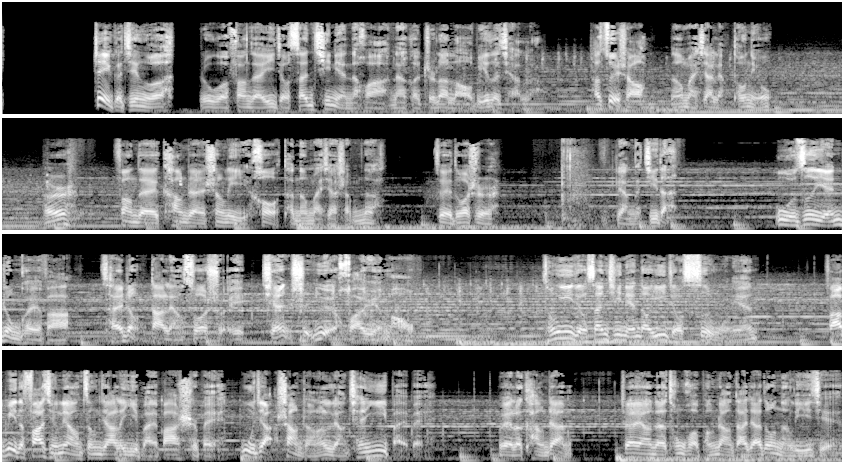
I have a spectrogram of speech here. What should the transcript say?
这个金额如果放在一九三七年的话，那可值了老鼻子钱了。它最少能买下两头牛，而放在抗战胜利以后，它能买下什么呢？最多是两个鸡蛋。物资严重匮乏，财政大量缩水，钱是越花越毛。从一九三七年到一九四五年，法币的发行量增加了一百八十倍，物价上涨了两千一百倍。为了抗战，这样的通货膨胀大家都能理解。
